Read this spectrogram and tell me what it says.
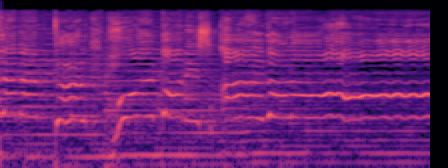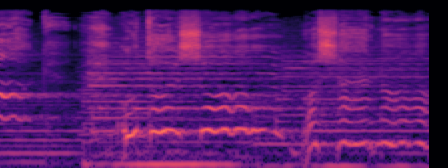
szememtől, holdan is áldalak. Utolsó vasárnap.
